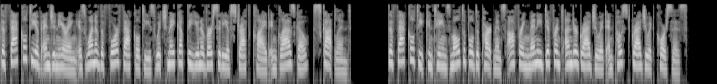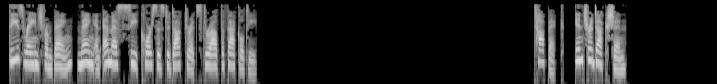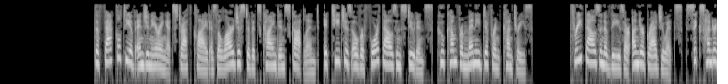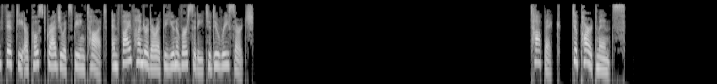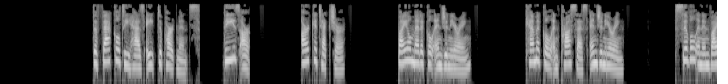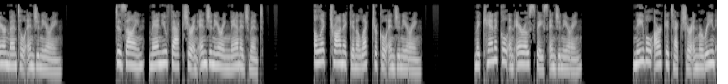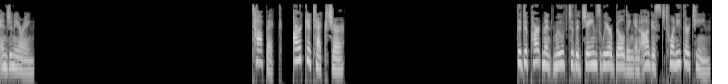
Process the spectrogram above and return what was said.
The Faculty of Engineering is one of the four faculties which make up the University of Strathclyde in Glasgow, Scotland. The faculty contains multiple departments offering many different undergraduate and postgraduate courses. These range from BEng, MEng and MSc courses to doctorates throughout the faculty. Topic. Introduction The Faculty of Engineering at Strathclyde is the largest of its kind in Scotland. It teaches over 4,000 students, who come from many different countries. 3,000 of these are undergraduates, 650 are postgraduates being taught, and 500 are at the university to do research. Topic. Departments The faculty has eight departments. These are Architecture Biomedical Engineering Chemical and Process Engineering Civil and Environmental Engineering Design, Manufacture and Engineering Management Electronic and Electrical Engineering Mechanical and Aerospace Engineering Naval Architecture and Marine Engineering Topic: Architecture. The department moved to the James Weir Building in August 2013.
